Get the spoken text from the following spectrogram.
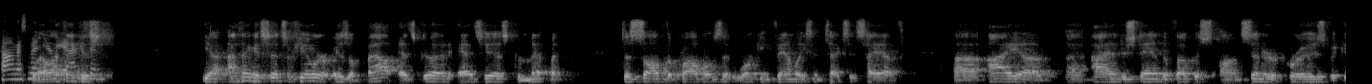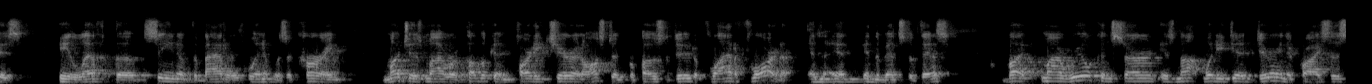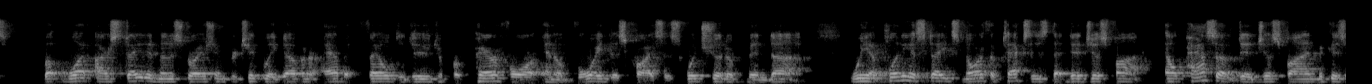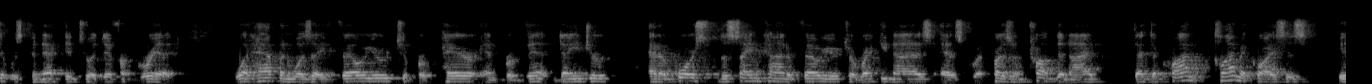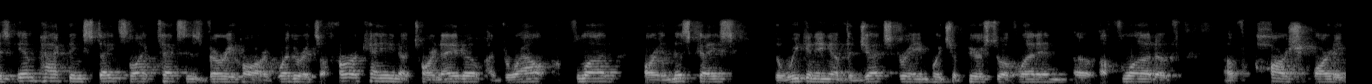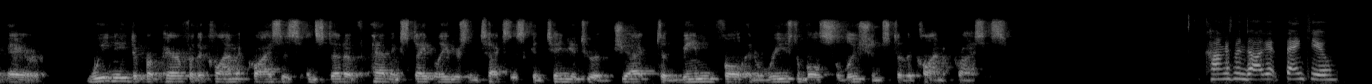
Congressman, Well, your I think reaction? his, yeah, I think his sense of humor is about as good as his commitment to solve the problems that working families in Texas have. Uh, I, uh, I- I understand the focus on Senator Cruz because he left the scene of the battle when it was occurring, much as my Republican Party chair in Austin proposed to do to fly to Florida in the, in, in the midst of this. But my real concern is not what he did during the crisis, but what our state administration, particularly Governor Abbott, failed to do to prepare for and avoid this crisis, which should have been done. We have plenty of states north of Texas that did just fine. El Paso did just fine because it was connected to a different grid. What happened was a failure to prepare and prevent danger. And of course, the same kind of failure to recognize, as President Trump denied, that the climate crisis is impacting states like Texas very hard, whether it's a hurricane, a tornado, a drought, a flood, or in this case, the weakening of the jet stream, which appears to have let in a, a flood of, of harsh Arctic air. We need to prepare for the climate crisis instead of having state leaders in Texas continue to object to meaningful and reasonable solutions to the climate crisis. Congressman Doggett, thank you.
